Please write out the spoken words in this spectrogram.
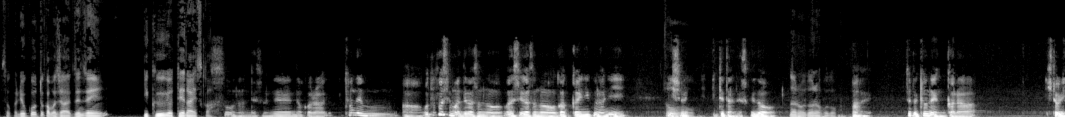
そうか、旅行とかもじゃあ全然行く予定ないですか？そうなんですよね。だから、去年、あ、一昨年まではその、私がその学会に行くのに一緒に行ってたんですけど、なるほど、なるほど。はい。ちょっと去年から一人、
